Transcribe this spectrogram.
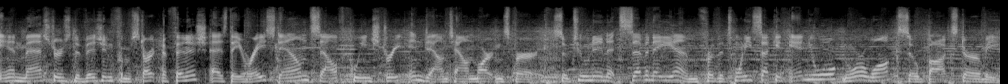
and masters division from start to finish as they race down South Queen Street in downtown Martinsburg. So tune in at 7 a.m. for the 22nd annual Norwalk Soapbox Derby.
